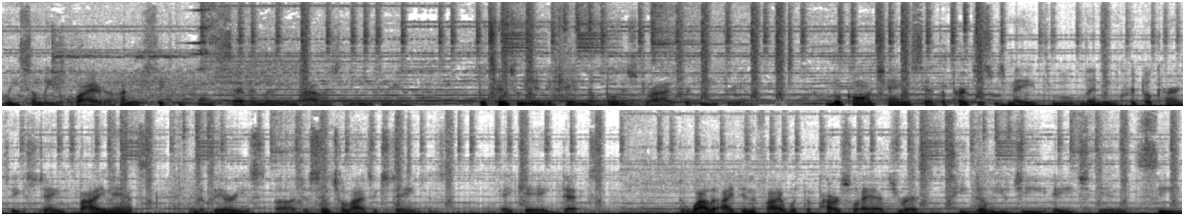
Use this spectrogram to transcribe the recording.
recently acquired $160.7 million in Ethereum, potentially indicating a bullish drive for Ethereum. Lookonchain said the purchase was made through lending cryptocurrency exchange Binance and the various uh, decentralized exchanges, aka DEX. The wallet identified with the parcel address TWGHNC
